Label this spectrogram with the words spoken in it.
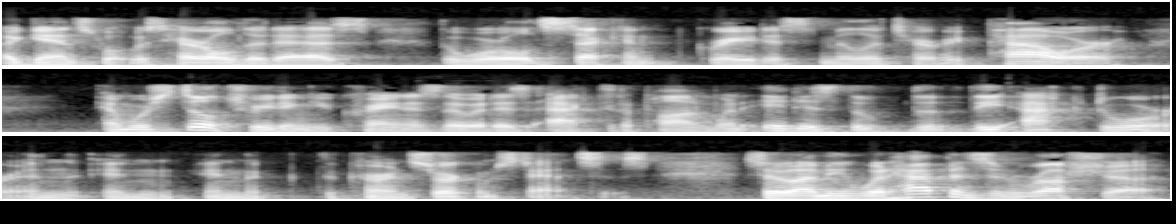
against what was heralded as the world's second greatest military power. And we're still treating Ukraine as though it is acted upon when it is the, the, the actor in, in, in the, the current circumstances. So, I mean, what happens in Russia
